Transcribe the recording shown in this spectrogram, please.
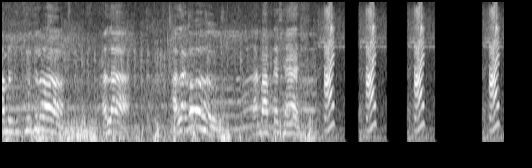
আমার কিছু হইতো না আল্লাহ। আল্লাহ গো। আর বাপটা শেষ। I I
